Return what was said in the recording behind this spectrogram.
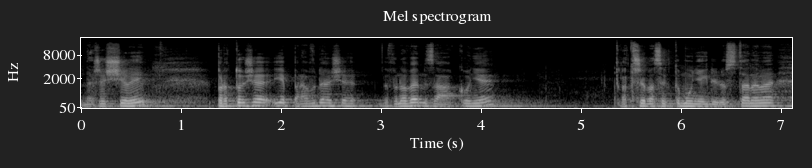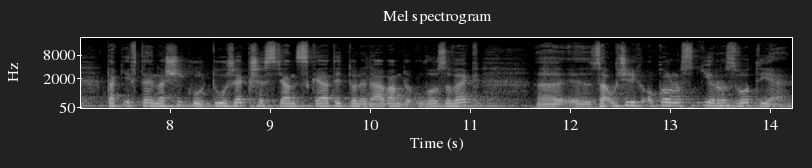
neřešili, protože je pravda, že v Novém zákoně a třeba se k tomu někdy dostaneme, tak i v té naší kultuře křesťanské, a teď to nedávám do uvozovek, eh, za určitých okolností rozvod je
